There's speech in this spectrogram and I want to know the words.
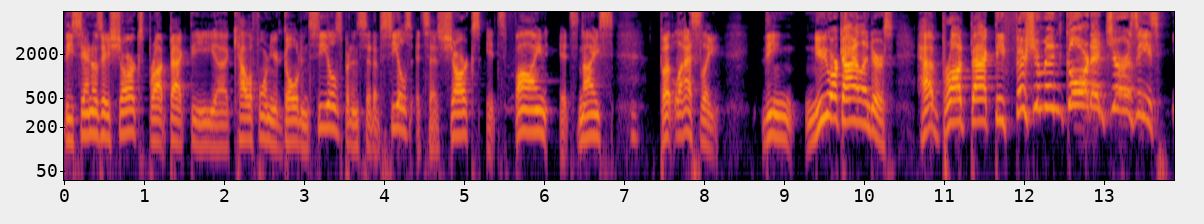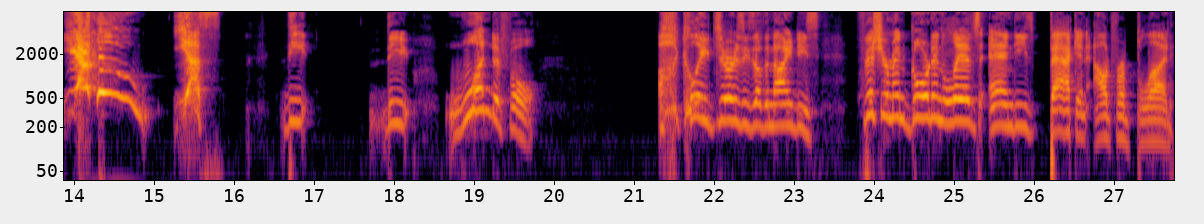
the San Jose Sharks brought back the uh, California Golden Seals, but instead of seals, it says Sharks. It's fine, it's nice. But lastly, the New York Islanders have brought back the Fisherman Gorton jerseys. Yahoo! Yes! The the wonderful ugly jerseys of the 90s. Fisherman Gorton lives and he's back and out for blood.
